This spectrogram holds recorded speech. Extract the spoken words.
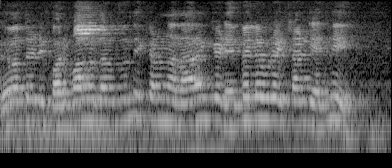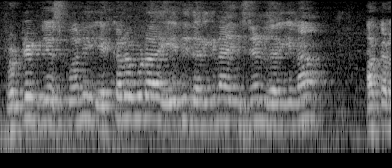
రేవంత్ రెడ్డి పరిపాలన జరుగుతుంది. ఇక్కడ ఉన్న నారాయణఖేడ్ ఎమ్మెల్యే కూడా ఇట్లాంటివన్నీ ప్రొటెక్ట్ చేసుకొని ఎక్కడ కూడా ఏది జరిగినా ఇన్సిడెంట్ జరిగినా అక్కడ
